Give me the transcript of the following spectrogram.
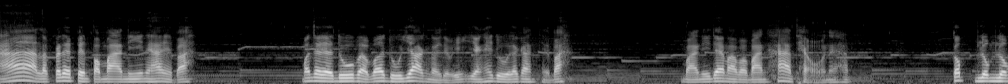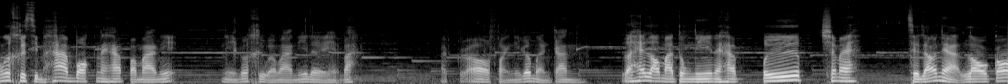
อ่าเราก็ได้เป็นประมาณนี้นะฮะเห็นปะ มันจะดูแบบว่าดูยากหน่อยเดี๋ยวยังให้ดูแล้วกันเห็นปะประมานี้ได้มาประมาณ 5 แถวนะครับ ก็รวมๆก็คือ 15บล็อกนะครับ ประมาณนี้นี่ก็คือประมาณนี้เลยเห็นปะแล้วก็ฝั่งนี้ก็เหมือนกัน แล้วให้เรามาตรงนี้นะครับปุ๊บใช่ไหมเสร็จแล้วเนี่ยเราก็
